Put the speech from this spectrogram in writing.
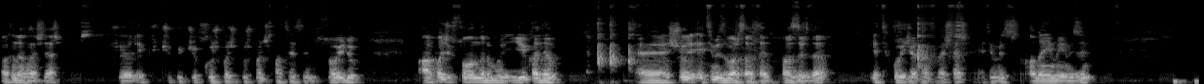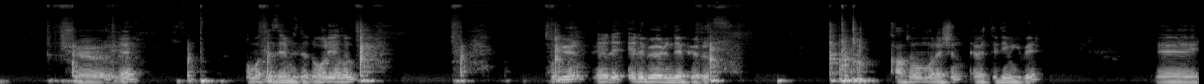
Bakın arkadaşlar. Şöyle küçük küçük kuşbaşı kuşbaşı patateslerimi soyduk. Arpacık soğanlarımı yıkadım. E, şöyle etimiz var zaten hazırda. Eti koyacağız arkadaşlar. Etimiz ana yemeğimizin. Şöyle. Domateslerimizi de doğrayalım. Bugün eli, eli böğründe yapıyoruz. Kahramanmaraş'ın evet dediğim gibi eee,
